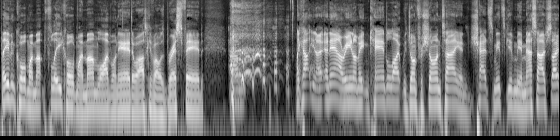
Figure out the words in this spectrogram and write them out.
They even called my mum. Flea called my mum live on air to ask if I was breastfed. Um, like uh, you know, an hour in, I'm eating candlelight with John Frusciante and Chad Smith's giving me a massage. So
